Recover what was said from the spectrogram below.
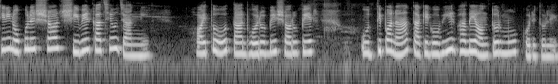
তিনি নকুলেশ্বর শিবের কাছেও যাননি। হয়তো তার ভৈরবীর স্বরূপের উদ্দীপনা তাকে গভীরভাবে অন্তর্মুখ করে তোলে।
